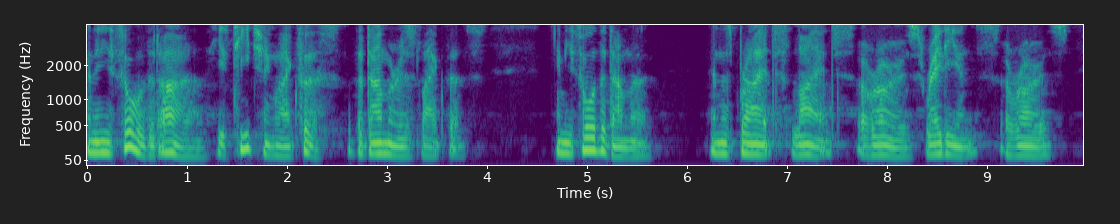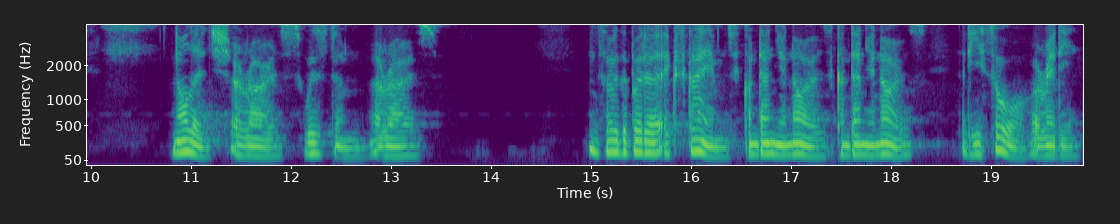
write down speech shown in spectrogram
And then he saw that, ah, he's teaching like this, that the Dhamma is like this. And he saw the Dhamma, and this bright light arose, radiance arose, knowledge arose, wisdom arose. And so the Buddha exclaimed, Kondanya knows, Kondanya knows, that he saw already.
